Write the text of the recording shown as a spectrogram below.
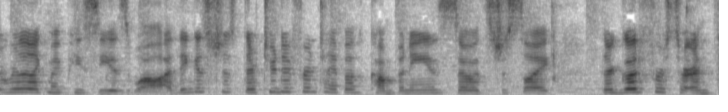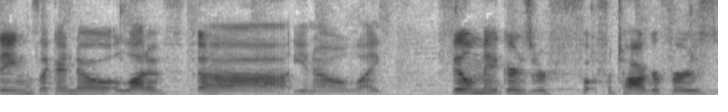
really like my PC as well. I think it's just, they're two different type of companies, so it's just, like, they're good for certain things. Like, I know a lot of, uh, you know, like, filmmakers or photographers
